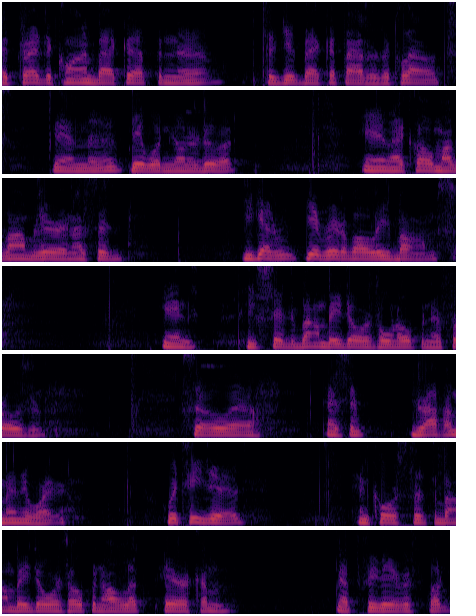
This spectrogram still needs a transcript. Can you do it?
I tried to climb back up and uh, to get back up out of the clouds, and uh, they wasn't going to do it. And I called my bombardier and I said, "You got to get rid of all these bombs." And he said, "The bomb bay doors won't open; they're frozen." So uh, I said, "Drop him anyway," which he did. And of course, with the bomb bay doors open, all that air come up through there. What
